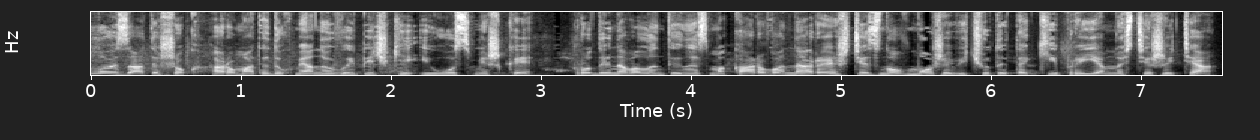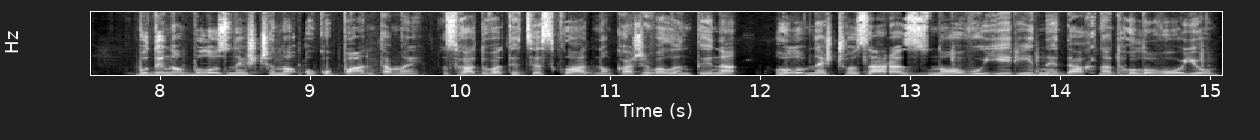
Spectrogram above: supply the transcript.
Тепло і затишок, аромати духмяної випічки і усмішки. Родина Валентини з Макарова нарешті знов може відчути такі приємності життя. Будинок було знищено окупантами. Згадувати це складно, каже Валентина. Головне, що зараз знову є рідний дах над головою.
